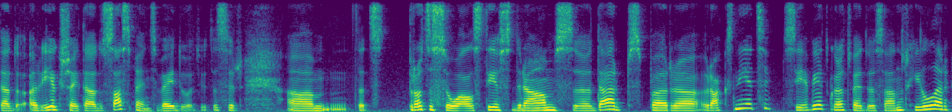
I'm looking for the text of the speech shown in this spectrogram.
tādu, ar iekšēji tādu suspensu veidot, jo tas ir um, tāds procesuāls tiesu drāmas uh, darbs par uh, rakstnieci, sievieti, kur atveido Sandra Hillera,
